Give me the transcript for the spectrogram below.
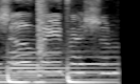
想你在身边。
